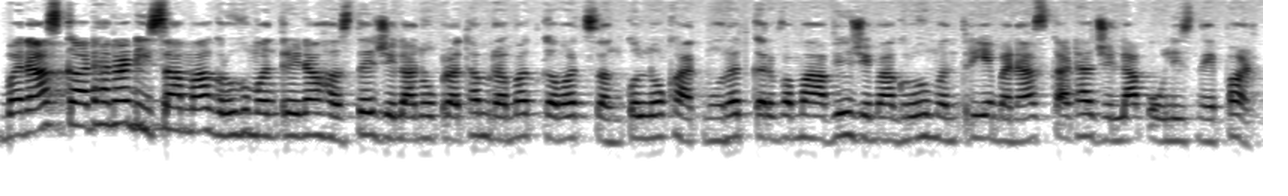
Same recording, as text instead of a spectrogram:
બનાસકાંઠાના ડીસામાં ગૃહમંત્રીના હસ્તે જિલ્લાનું પ્રથમ રમત ગમત સંકુલનું ખાતમુહૂર્ત કરવામાં આવ્યું, જેમાં ગૃહમંત્રીએ બનાસકાંઠા જિલ્લા પોલીસને પણ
